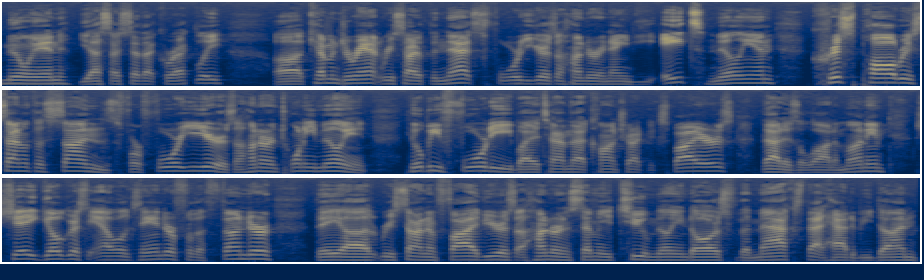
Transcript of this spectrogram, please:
million. Yes, I said that correctly. Uh, Kevin Durant re-signed with the Nets, four years, 198 million. Chris Paul re-signed with the Suns for four years, 120 million. He'll be 40 by the time that contract expires. That is a lot of money. Shai Gilgeous-Alexander for the Thunder. They uh, re-signed five years, 172 million dollars for the max. That had to be done.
